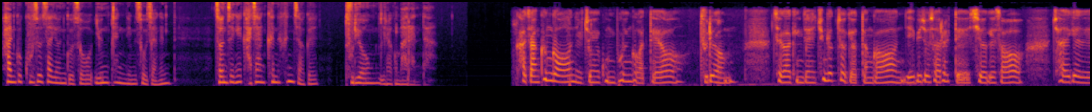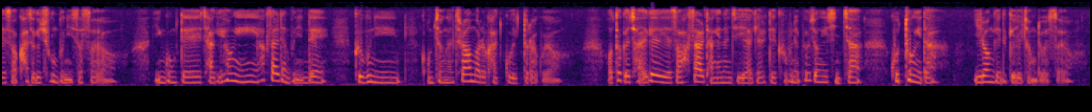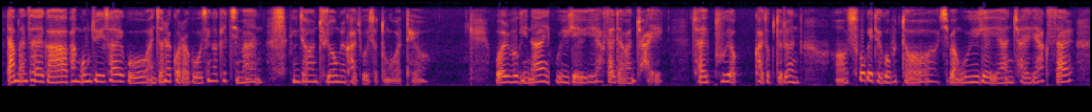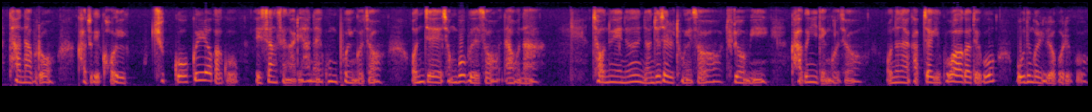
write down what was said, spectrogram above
한국구술사연구소 윤택님 소장은 전쟁의 가장 큰 흔적을 두려움이라고 말한다. 가장 큰 건 일종의 공포인 것 같아요. 두려움. 제가 굉장히 충격적이었던 건 예비조사를 할 때 지역에서 좌익에 의해서 가족이 죽은 분이 있었어요. 인공 때 자기 형이 학살된 분인데 그분이 엄청난 트라우마를 갖고 있더라고요. 어떻게 자에게 의해서 학살을 당했는지 이야기할 때 그분의 표정이 진짜 고통이다. 이런 게 느껴질 정도였어요. 남한 사회가 반공주의 사회고 안전할 거라고 생각했지만 굉장한 두려움을 가지고 있었던 것 같아요. 월북이나 우익에 의해 학살당한 좌익, 좌익 부역 가족들은 어, 수복이 되고부터 지방 우익에 의한 좌익의 학살, 탄압으로 가족이 거의 죽고 끌려가고 일상생활이 하나의 공포인 거죠. 언제 정보부에서 나오나 전후에는 연좌제를 통해서 두려움이 가근이 된 거죠. 어느 날 갑자기 고아가 되고 모든 걸 잃어버리고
